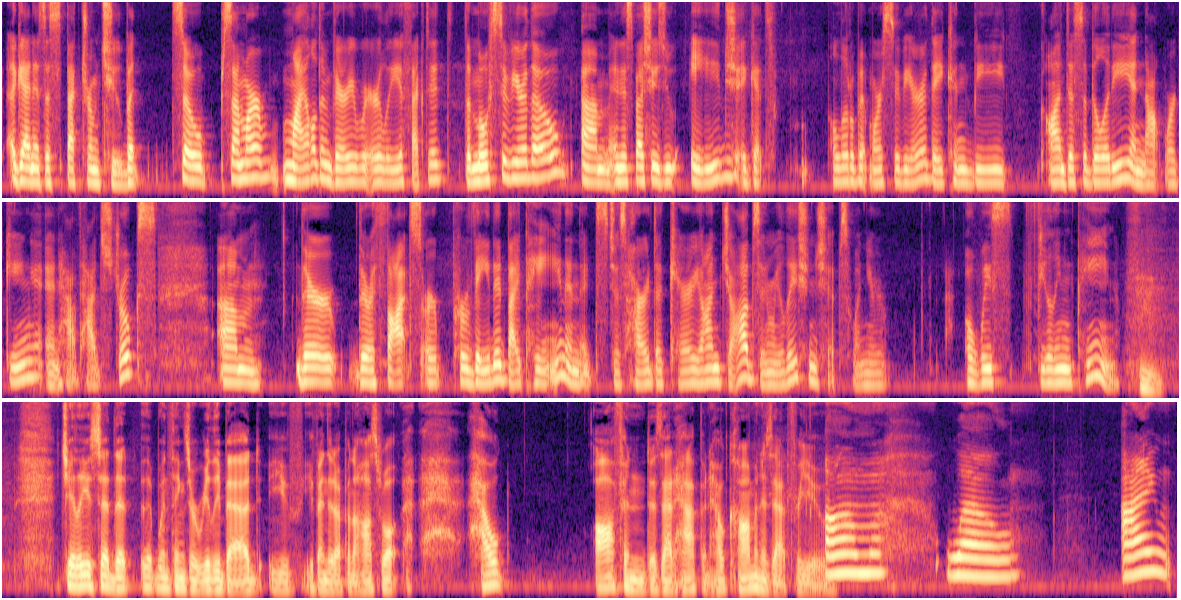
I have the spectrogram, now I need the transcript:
again is a spectrum too. But so some are mild and very rarely affected. The most severe, though, um, and especially as you age, it gets a little bit more severe. They can be on disability and not working and have had strokes. Um, their their thoughts are pervaded by pain, and it's just hard to carry on jobs and relationships when you're always feeling pain. Jayla, you said that, that when things are really bad, you've you've ended up in the hospital. How often does that happen? How common is that for you? Um, Well, I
